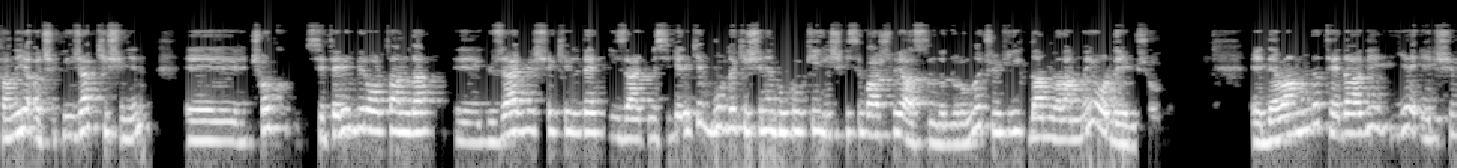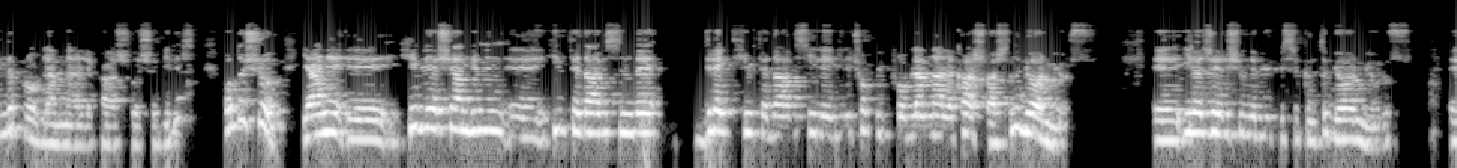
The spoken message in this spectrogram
tanıyı açıklayacak kişinin e, çok steril bir ortamda e, güzel bir şekilde izah etmesi gerekir. Burada kişinin hukuki ilişkisi başlıyor aslında durumla. Çünkü ilk damgalanmayı orada yemiş oluyor. E, devamında tedaviye erişimde problemlerle karşılaşabilir. O da şu, yani e, HIV yaşayan birinin e, HIV tedavisinde direkt HIV tedavisiyle ilgili çok büyük problemlerle karşılaştığını görmüyoruz. E, ilacı erişimde büyük bir sıkıntı görmüyoruz. E,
